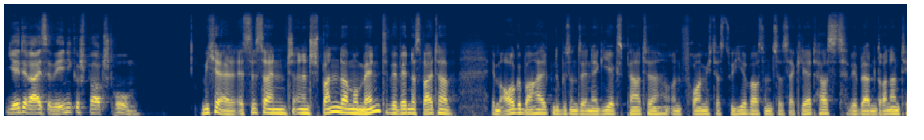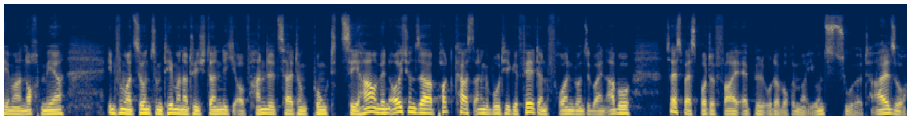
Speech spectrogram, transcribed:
jede Reise weniger spart Strom. Michael, es ist ein, ein spannender Moment. Wir werden das weiter im Auge behalten. Du bist unser Energieexperte und freue mich, dass du hier warst und uns das erklärt hast. Wir bleiben dran am Thema. Noch mehr Informationen zum Thema natürlich ständig auf handelszeitung.ch. Und wenn euch unser Podcast-Angebot hier gefällt, dann freuen wir uns über ein Abo sei es bei Spotify, Apple oder wo auch immer ihr uns zuhört. Also,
